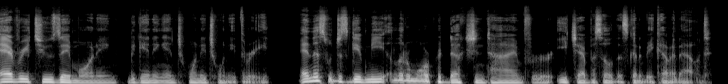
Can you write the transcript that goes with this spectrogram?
every Tuesday morning beginning in 2023. And this will just give me a little more production time for each episode that's going to be coming out.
